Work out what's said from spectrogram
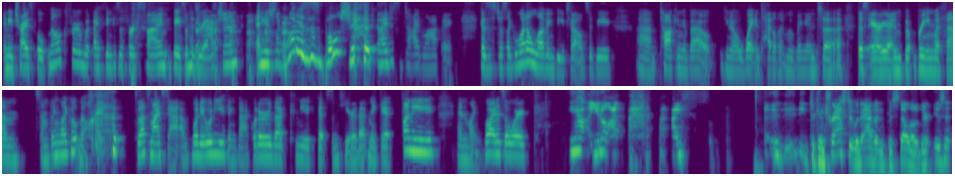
and he tries oat milk for what I think is the first time based on his reaction. And he's just like, what is this bullshit? And I just died laughing because it's just like, what a loving detail to be um, talking about, you know, white entitlement moving into this area and b- bringing with them something like oat milk. so that's my stab. What do, what do you think back? What are the comedic bits in here that make it funny? And like, why does it work? Yeah, you know, I, I, I to contrast it with Abbott and Costello, there isn't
